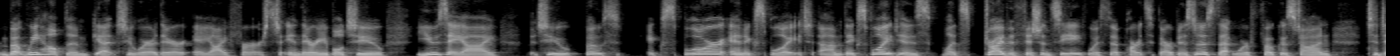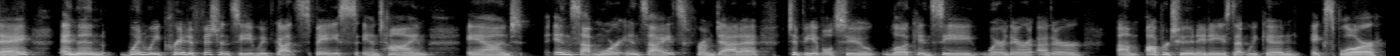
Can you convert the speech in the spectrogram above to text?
But we help them get to where they're AI first, and they're able to use AI to both explore and exploit. Um, the exploit is let's drive efficiency with the parts of our business that we're focused on today. And then when we create efficiency, we've got space and time and insight, more insights from data to be able to look and see where there are other um, opportunities that we can explore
